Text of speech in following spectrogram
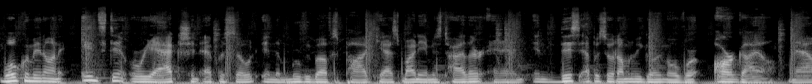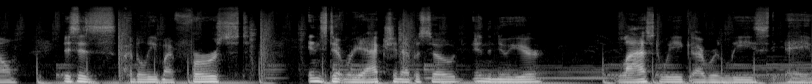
Welcome in on an instant reaction episode in the Movie Buffs podcast. My name is Tyler, and in this episode, I'm going to be going over Argylle. Now, this is, I believe, my first instant reaction episode in the new year. Last week, I released a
